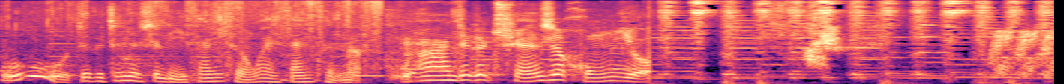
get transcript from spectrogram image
哦，这个真的是里三层外三层呢！哇，这个全是红油。哎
